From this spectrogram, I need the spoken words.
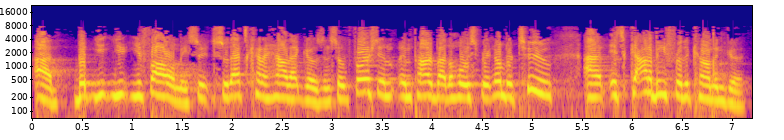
Uh, but you, you, you, follow me. So, so that's kind of how that goes. And so first, empowered by the Holy Spirit. Number two, uh, it's gotta be for the common good.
